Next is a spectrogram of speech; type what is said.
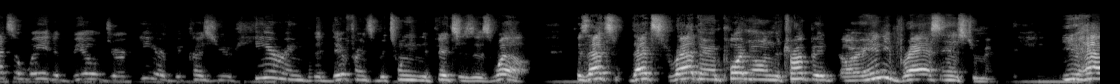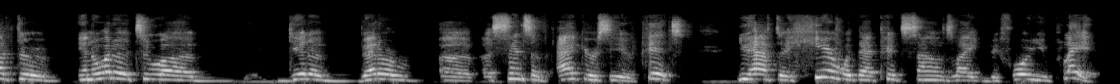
that's a way to build your because you're hearing the difference between the pitches as well. Because that's that's rather important on the trumpet or any brass instrument. You have to, in order to uh, get a better uh, a sense of accuracy of pitch, you have to hear what that pitch sounds like before you play it.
